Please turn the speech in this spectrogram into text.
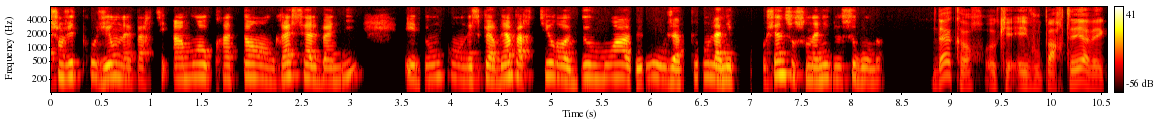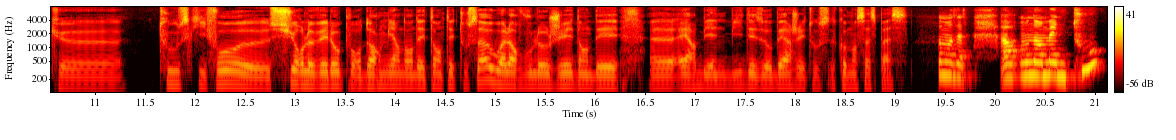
changé de projet. On est parti un mois au printemps en Grèce et Albanie. Et donc, on espère bien partir deux mois à vélo au Japon l'année prochaine sur son année de seconde. D'accord, ok. Et vous partez avec euh, tout ce qu'il faut euh, sur le vélo pour dormir dans des tentes et tout ça? Ou alors vous logez dans des Airbnb, des auberges et tout Comment ça se passe? Comment ça Alors, on emmène tout,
